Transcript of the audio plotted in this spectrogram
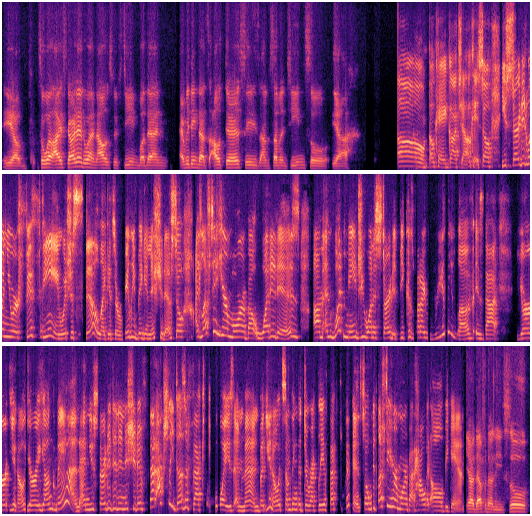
Yeah. So well, I started when I was 15, but then everything that's out there says I'm 17. So yeah. Oh, okay, gotcha. Okay, so you started when you were 15, which is still like it's a really big initiative. So I'd love to hear more about what it is um, and what made you want to start it. Because what I really love is that you're, you know, you're a young man and you started an initiative that actually does affect boys and men, but you know, it's something that directly affects women. So we'd love to hear more about how it all began. Yeah, definitely. So,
